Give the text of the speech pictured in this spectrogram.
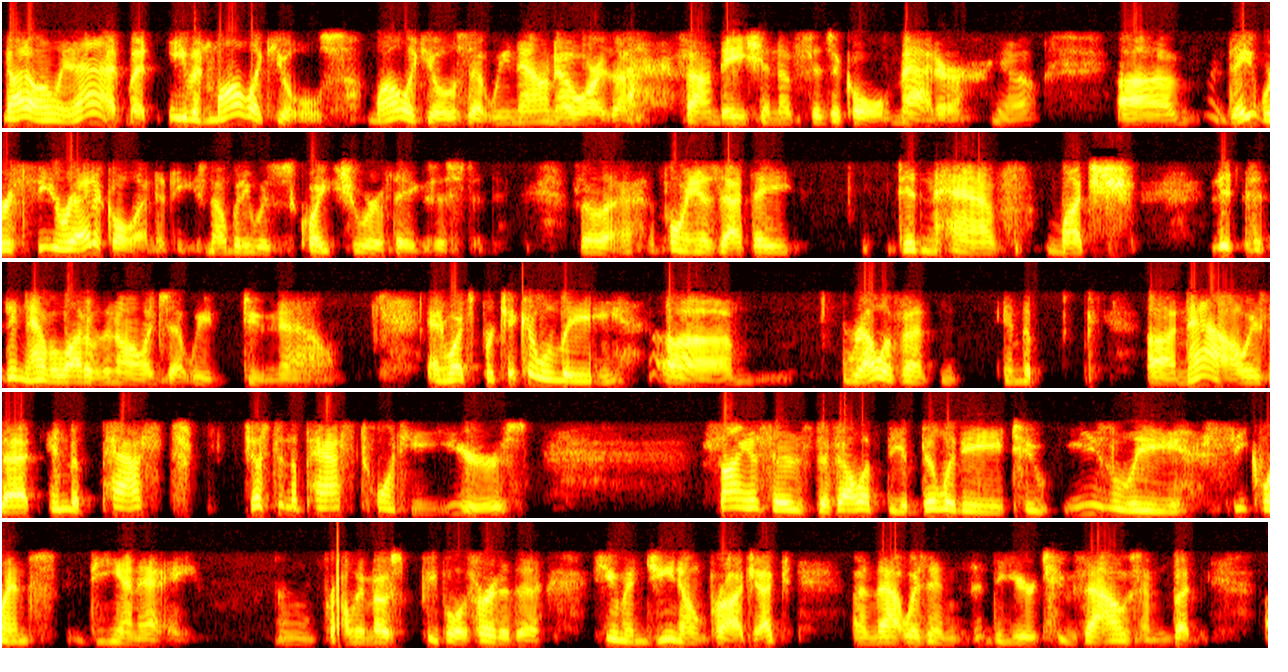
Not only that, but even molecules, molecules that we now know are the foundation of physical matter, you know, uh, they were theoretical entities. Nobody was quite sure if they existed. So uh, the point is that they didn't have much, didn't have a lot of the knowledge that we do now. And what's particularly uh, relevant in the uh, now is that in the past, just in the past 20 years, science has developed the ability to easily sequence DNA. And probably most people have heard of the Human Genome Project, and that was in the year 2000. But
